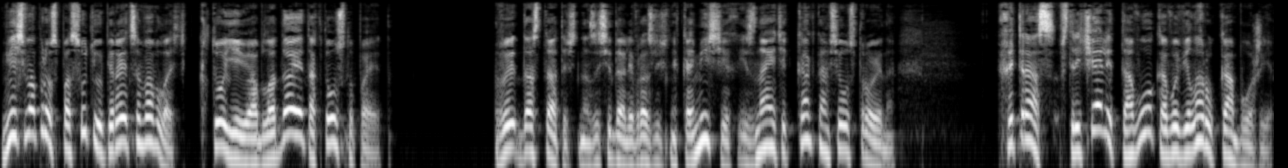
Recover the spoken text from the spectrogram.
Весь вопрос, по сути, упирается во власть. Кто ею обладает, а кто уступает. Вы достаточно заседали в различных комиссиях и знаете, как там все устроено. Хоть раз встречали того, кого вела рука Божья.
